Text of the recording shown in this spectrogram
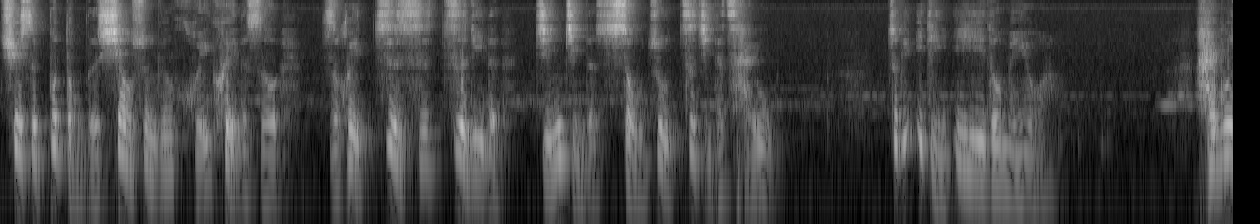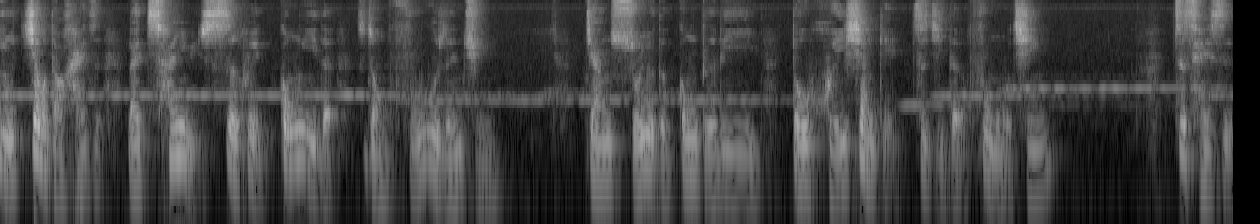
却是不懂得孝顺跟回馈的时候，只会自私自利的。紧紧的守住自己的财物，这个一点意义都没有啊！还不如教导孩子来参与社会公益的这种服务人群，将所有的功德利益都回向给自己的父母亲，这才是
